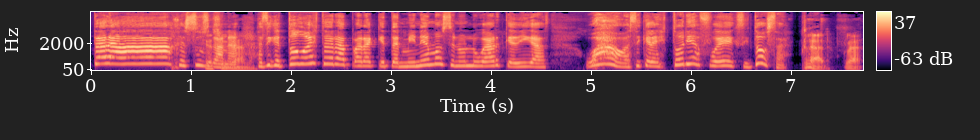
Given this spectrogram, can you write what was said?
¡Tará! Jesús, Jesús gana. gana. Así que todo esto era para que terminemos en un lugar que digas, ¡Wow! Así que la historia fue exitosa. Claro, claro.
